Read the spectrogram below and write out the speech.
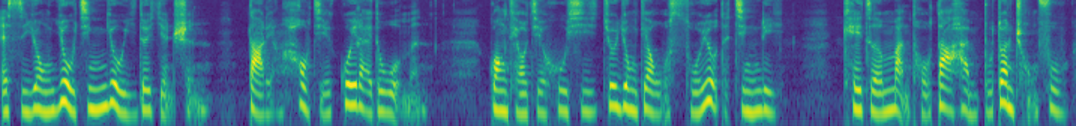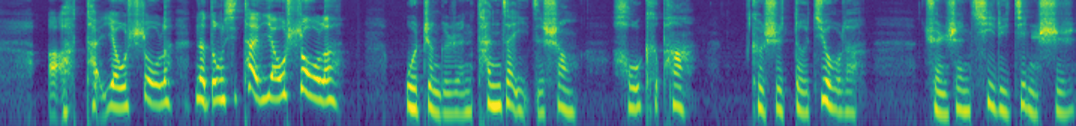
S 用又惊又疑的眼神打量浩劫归来的我们，光调节呼吸就用掉我所有的精力。K 则满头大汗，不断重复：“啊，太妖兽了，那东西太妖兽了。”我整个人瘫在椅子上，好可怕！可是得救了，全身气力尽失。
